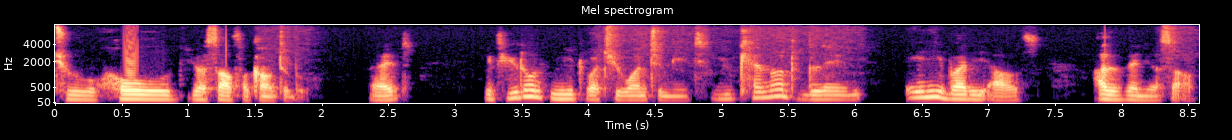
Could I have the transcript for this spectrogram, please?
to hold yourself accountable, right? If you don't meet what you want to meet, you cannot blame anybody else other than yourself.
